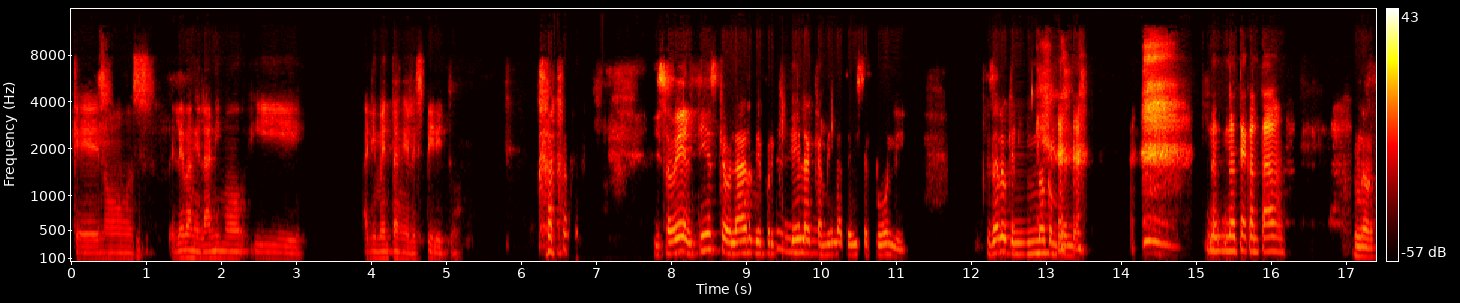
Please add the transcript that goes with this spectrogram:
que nos elevan el ánimo y alimentan el espíritu. Isabel, tienes que hablar de por qué la Camila te dice pony. Es algo que no comprendo. No, no te he contado. No.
